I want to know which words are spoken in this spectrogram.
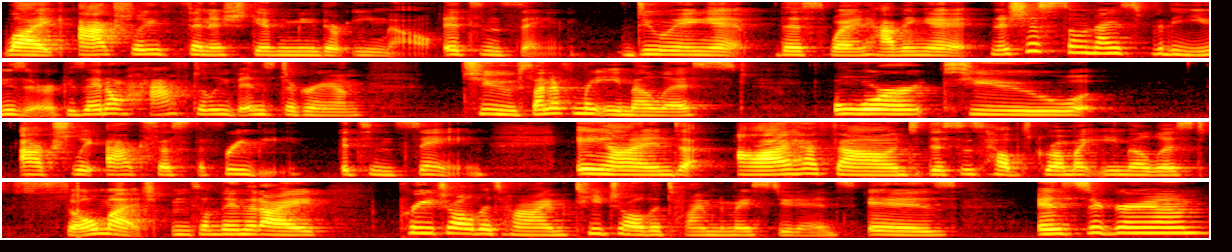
like actually finish giving me their email. It's insane doing it this way and having it. And it's just so nice for the user because they don't have to leave Instagram to sign up for my email list or to actually access the freebie. It's insane. And I have found this has helped grow my email list so much. And something that I preach all the time, teach all the time to my students is Instagram,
